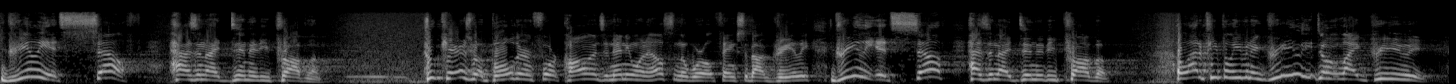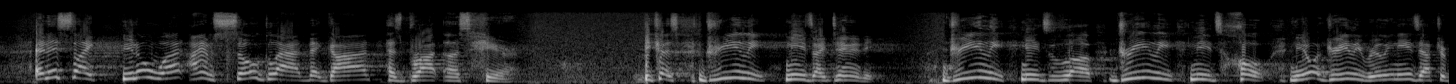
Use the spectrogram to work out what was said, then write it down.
Greeley itself has an identity problem. Who cares what Boulder and Fort Collins and anyone else in the world thinks about Greeley? Greeley itself has an identity problem. A lot of people, even in Greeley, don't like Greeley. And it's like, you know what? I am so glad that God has brought us here. Because Greeley needs identity. Greeley needs love. Greeley needs hope. You know what Greeley really needs after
